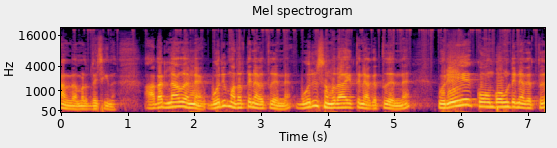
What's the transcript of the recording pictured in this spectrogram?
ആണല്ലോ നമ്മൾ ഉദ്ദേശിക്കുന്നത്. അതല്ലാതെ തന്നെ ഒരു മതത്തിനകത്ത് തന്നെ ഒരു സമുദായത്തിനകത്ത് തന്നെ ഒരേ കോമ്പൗണ്ടിനകത്ത്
